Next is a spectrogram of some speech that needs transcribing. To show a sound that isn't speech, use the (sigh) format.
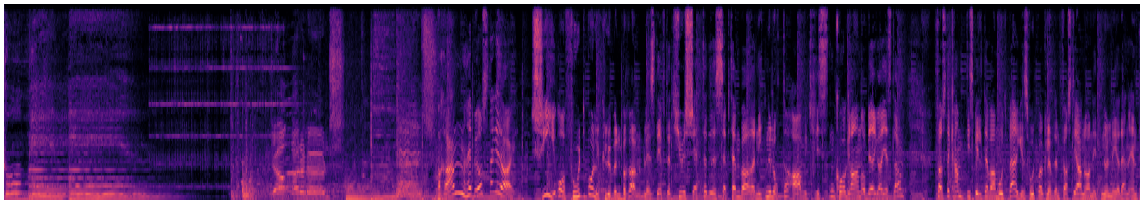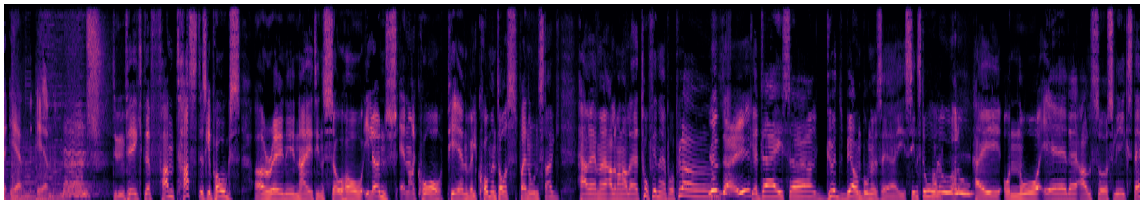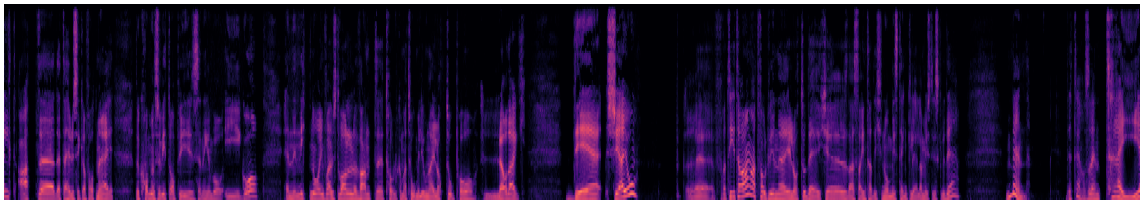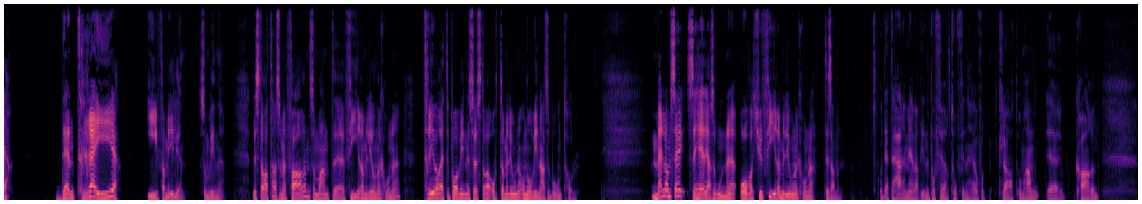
NRK P1 Ja, nå er det lunsj! Brann har bursdag i dag. Ski- og fotballklubben Brann ble stiftet 26.9.1908 av Kristen K. Gran og Birger Gjestland. Første kamp de spilte, var mot Bergens fotballklubb den 1. januar 1909, og den endte 1-1. Du fikk det fantastiske Pogues av Rainy Night in Soho i lunsj. NRK P1, velkommen til oss på en onsdag. Her er vi alle mann alle. Torfinn er på plass. Good day. Good day, sir. Good Bjørn Bonhus er i sin stol. Hallo, hallo. Hei, og nå er det altså slik stelt at uh, Dette har du sikkert fått med deg. Det kom jo så vidt opp i sendingen vår i går. En 19-åring fra Austevoll vant eh, 12,2 millioner i Lotto på lørdag. Det skjer jo eh, fra tid til annen at folk vinner i Lotto. Det er ikke, det er strengt tatt ikke noe mistenkelig eller mystisk ved det. Men dette er altså den tredje den tredje i familien som vinner. Det starta altså med faren, som vant eh, fire millioner kroner. Tre år etterpå vinner søstera åtte millioner, og nå vinner altså broren tolv. Mellom seg så har de altså vunnet over 24 millioner kroner til sammen. Og dette her har vi vært inne på før. Torfinn har jo forklart om han eh, karen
